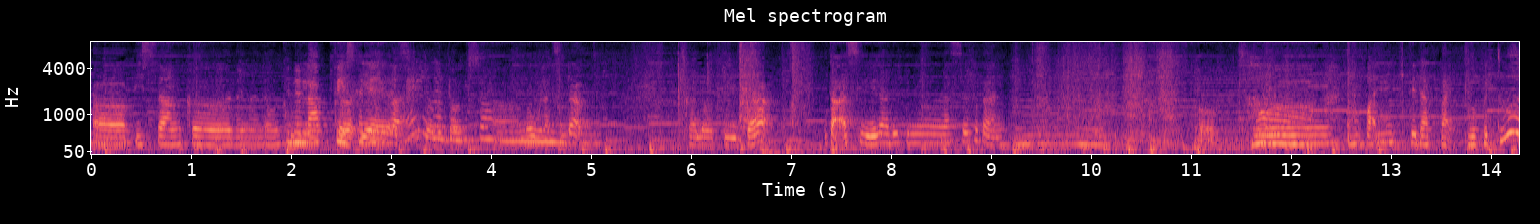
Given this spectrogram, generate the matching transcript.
uh, pisang ke dengan daun Kena kunyit lapiskan ke. dia juga, eh, betul, dengan daun pisang. Uh, barulah sedap. Kalau tidak, tak asli lah dia punya rasa tu kan. Ha, Nampaknya kita dapat dua petua.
